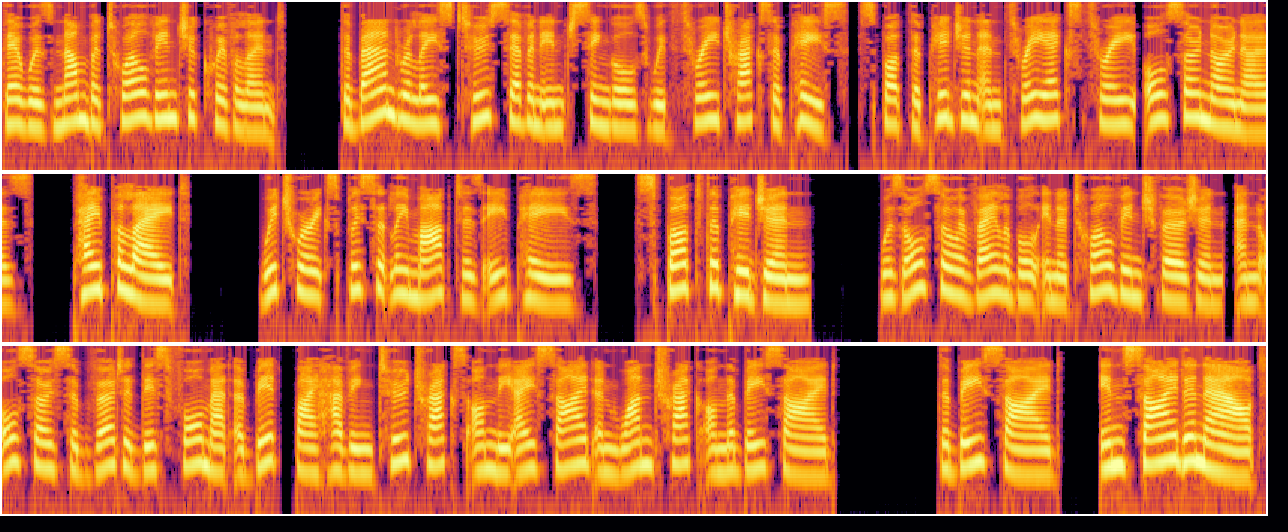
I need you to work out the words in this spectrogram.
There was number 12-inch equivalent, the band released two 7-inch singles with three tracks apiece, Spot the Pigeon and 3x3 also known as Paperlate, which were explicitly marked as EPs. Spot the Pigeon was also available in a 12-inch version, and also subverted this format a bit, by having two tracks on the A-side and one track on the B-side. The B-side, Inside and Out,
